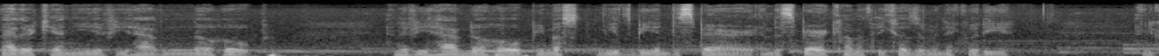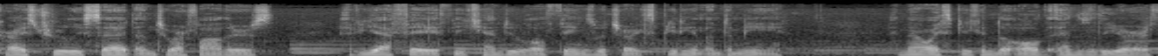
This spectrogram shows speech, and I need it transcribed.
neither can ye if ye have no hope. And if ye have no hope, ye must needs be in despair, and despair cometh because of iniquity. And Christ truly said unto our fathers, If ye have faith, ye can do all things which are expedient unto me. And now I speak unto all the ends of the earth,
